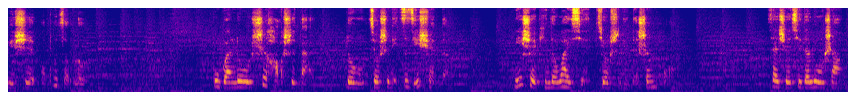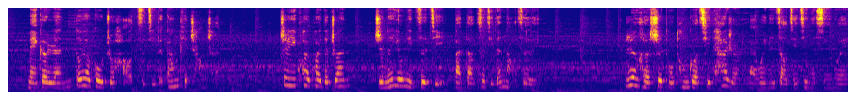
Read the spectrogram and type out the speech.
于是我不走路。不管路是好是歹，路就是你自己选的。你水平的外显就是你的生活。在学习的路上，每个人都要构筑好自己的钢铁长城。这一块块的砖，只能由你自己搬到自己的脑子里。任何试图通过其他人来为你走捷径的行为，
